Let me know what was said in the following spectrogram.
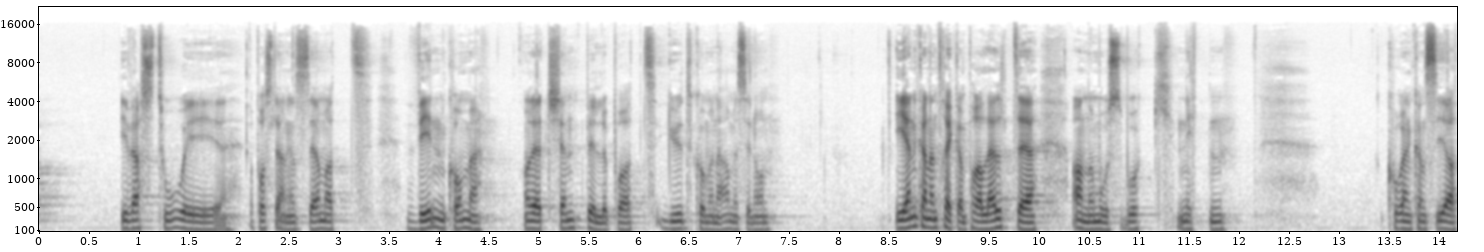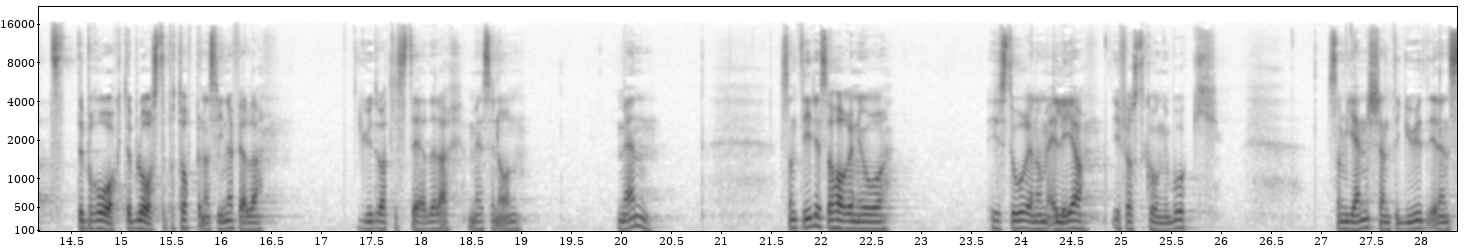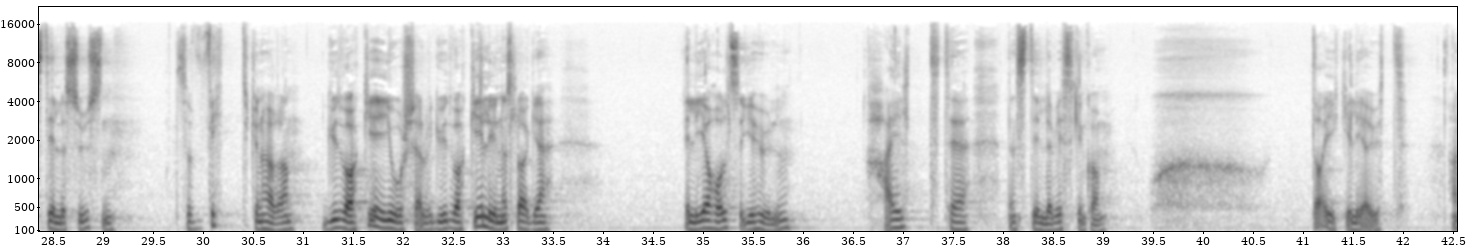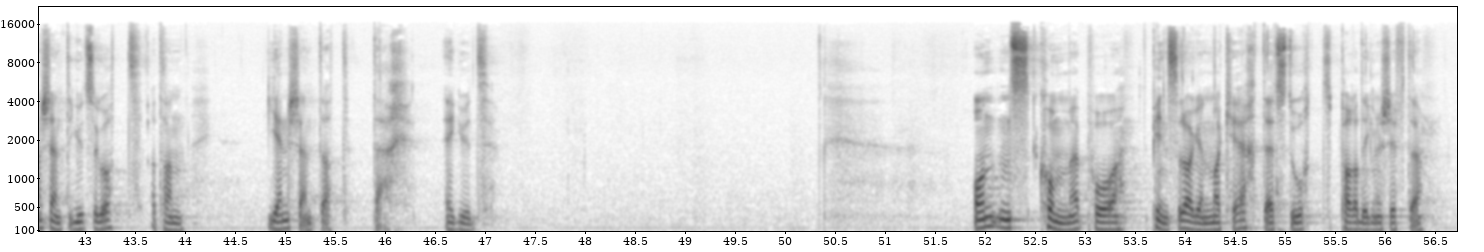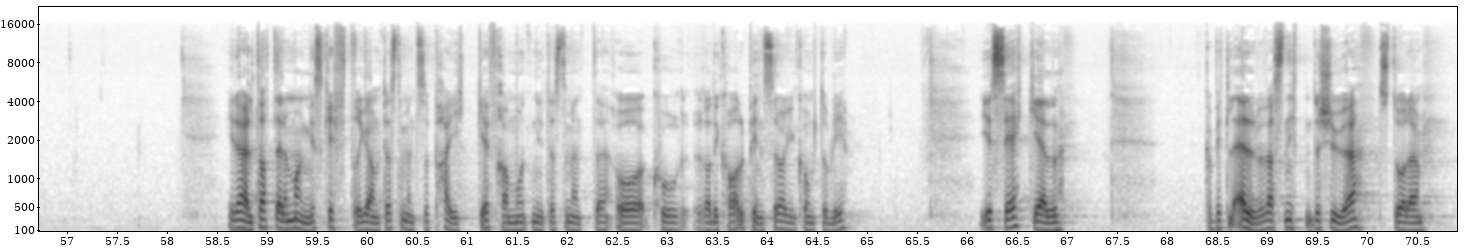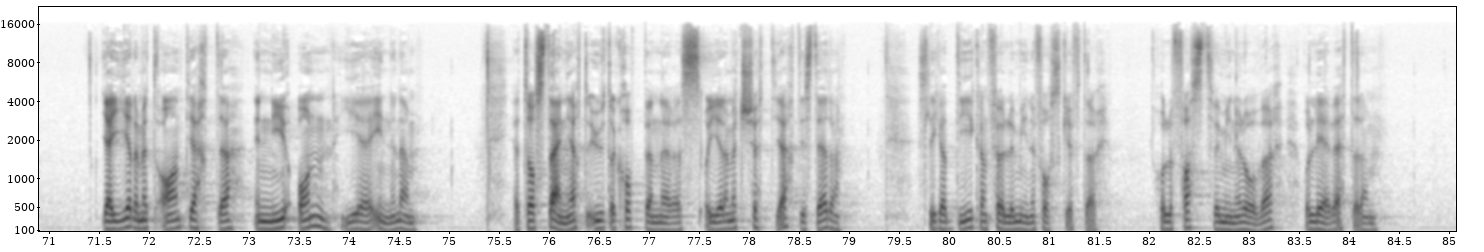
I vers 2 i apostelgjerningen ser vi at vind kommer. Og det er et kjent bilde på at Gud kommer nær med sin ånd. Igjen kan en trekke en parallell til 2. Mosebok 19, hvor en kan si at det bråkte og blåste på toppen av Sinefjellet. Gud var til stede der med sin ånd. Men Samtidig så har en jo historien om Elia i første kongebok, som gjenkjente Gud i den stille susen. Så vidt kunne høre han. Gud var ikke i jordskjelvet, Gud var ikke i lyneslaget. Elia holdt seg i hulen helt til den stille hvisken kom. Da gikk Elia ut. Han kjente Gud så godt at han gjenkjente at der er Gud. Åndens komme på pinsedagen markerte et stort paradigmeskifte. I det hele tatt er det mange skrifter i Gamletestamentet som peker fram mot Nytestamentet, og hvor radikal pinsedagen kom til å bli. I Esekiel kapittel 11, vers 19-20 står det Jeg gir dem et annet hjerte, en ny ånd gir jeg inni dem. Jeg tar steinhjertet ut av kroppen deres og gir dem et kjøtthjerte i stedet, slik at de kan følge mine forskrifter holde fast ved mine lover og leve etter dem.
